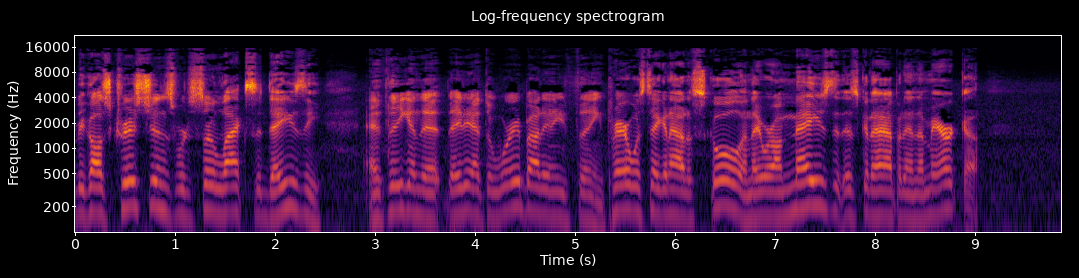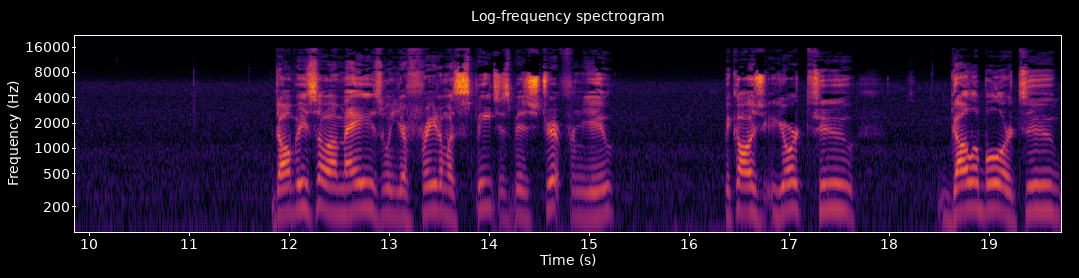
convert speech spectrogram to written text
Because Christians were so lackadaisy and thinking that they didn't have to worry about anything. Prayer was taken out of school and they were amazed that this could happen in America. Don't be so amazed when your freedom of speech has been stripped from you because you're too gullible or too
